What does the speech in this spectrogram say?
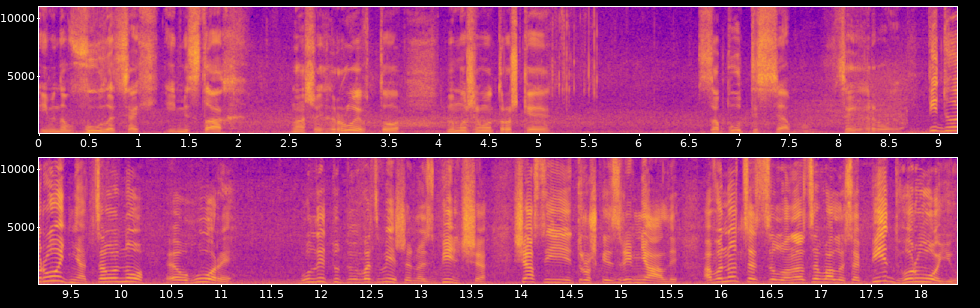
іменно в вулицях і містах наших героїв, то ми можемо трошки забутися цих героїв. Підгородня це воно е, гори. Були тут возвишеність більше. Зараз її трошки зрівняли. А воно це село називалося під горою.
